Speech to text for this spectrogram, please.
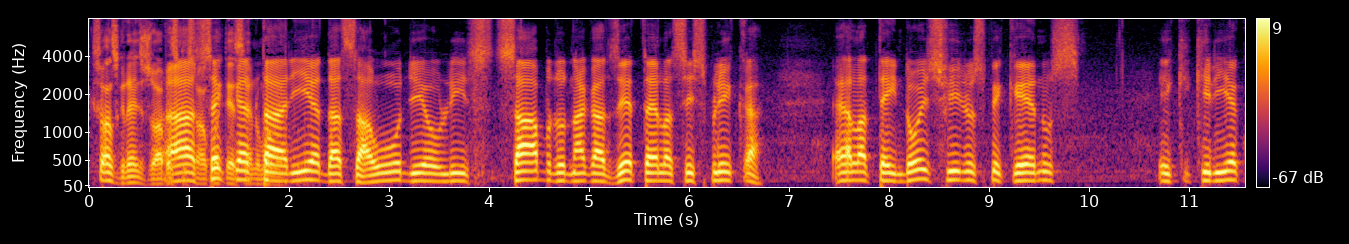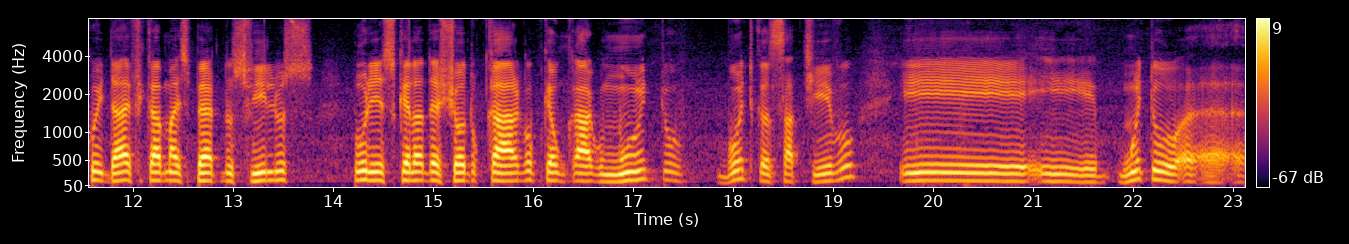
que são as grandes obras que A estão acontecendo momento. Secretaria da Saúde, eu li sábado na Gazeta, ela se explica. Ela tem dois filhos pequenos e que queria cuidar e ficar mais perto dos filhos, por isso que ela deixou do cargo, porque é um cargo muito, muito cansativo e, e muito eh,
